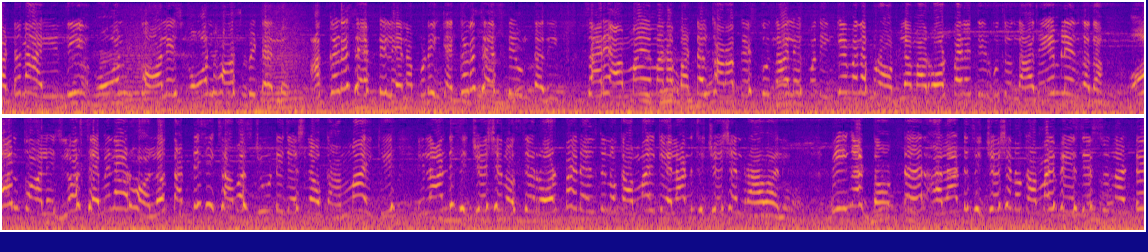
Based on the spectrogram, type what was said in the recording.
ఘటన అయింది ఓన్ కాలేజ్ ఓన్ హాస్పిటల్లో. అక్కడ సేఫ్టీ లేనప్పుడు ఇంకెక్కడ సేఫ్టీ ఉంటది? సరే అమ్మాయి ఏమైనా బట్టలు ఖరాబ్ చేసుకుందా? లేకపోతే ఇంకేమైనా ప్రాబ్లమ్? ఆ రోడ్ పైన తిరుగుతుందా? అదేం లేదు కదా. ఓన్ కాలేజ్లో సెమినార్ హాల్లో థర్టీ సిక్స్ అవర్స్ డ్యూటీ చేసిన ఒక అమ్మాయికి ఇలాంటి సిచ్యువేషన్ వస్తే రోడ్ పైన వెళ్తున్న ఒక అమ్మాయికి ఎలాంటి సిచ్యువేషన్ రావాలి? బీయింగ్ అ డాక్టర్ అలాంటి సిచ్యువేషన్ ఒక అమ్మాయి ఫేస్ చేస్తుందంటే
